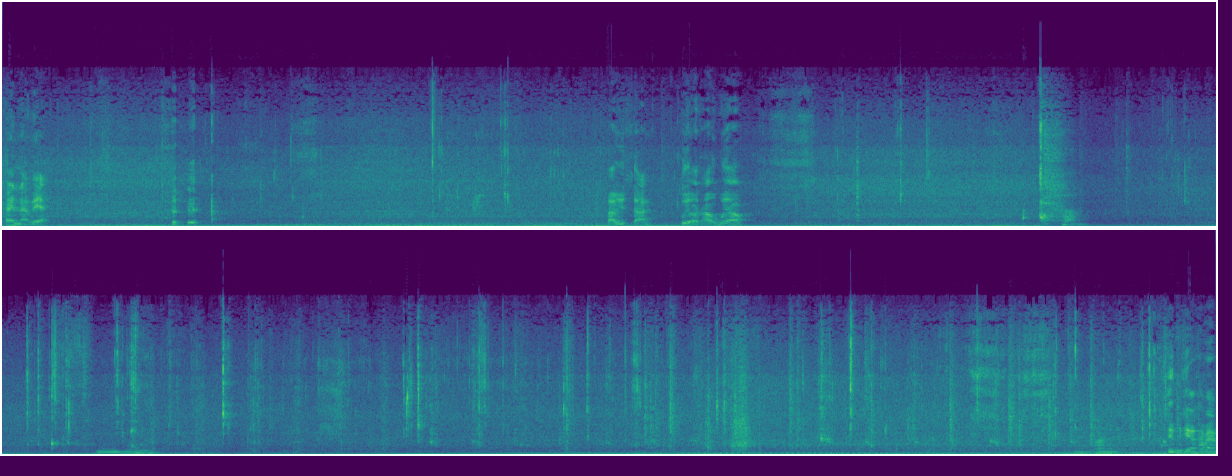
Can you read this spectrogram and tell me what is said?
ให้หนาแวะเท้าอีสานคุยเอาเท้าคุยเอา อืมฟังดื่มพี่เสียงครับแม่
